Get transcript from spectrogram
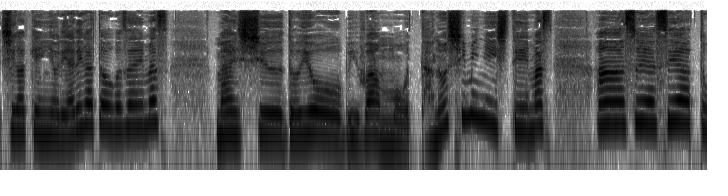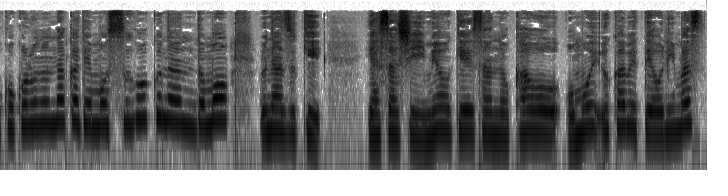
滋賀県よりありがとうございます。毎週土曜日はもう楽しみにしています。ああ、そやそやと心の中でもすごく何度もうなずき、優しい妙慶さんの顔を思い浮かべております。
